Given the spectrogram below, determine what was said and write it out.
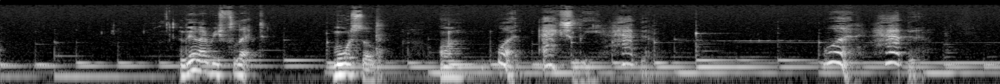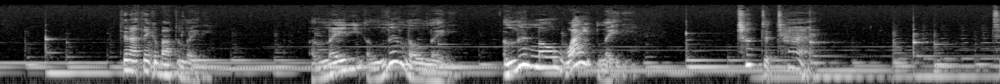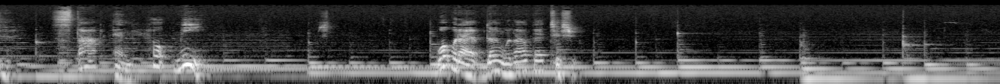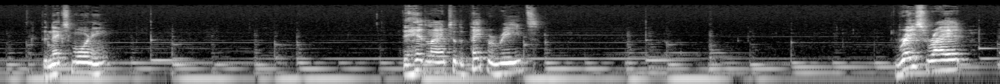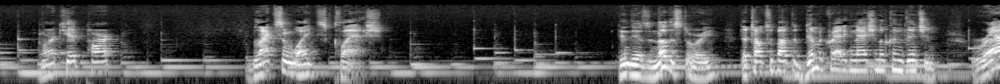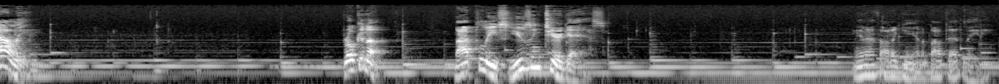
And then I reflect more so on what actually happened. What happened? Then I think about the lady. A lady, a little old lady, a little old white lady took the time stop and help me. What would I have done without that tissue? The next morning, the headline to the paper reads Race Riot, Marquette Park, Blacks and Whites Clash. Then there's another story that talks about the Democratic National Convention rally broken up by police using tear gas. And I thought again about that lady.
